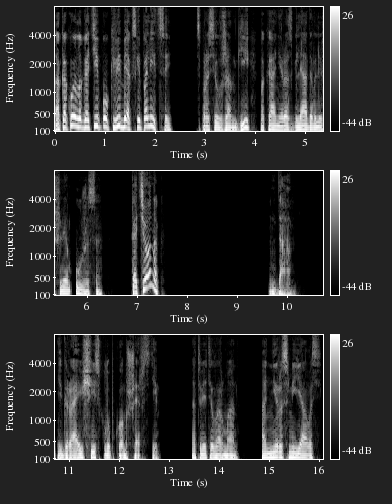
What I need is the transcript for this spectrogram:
«А какой логотип у квебекской полиции?» — спросил Жанги, пока они разглядывали шлем ужаса. «Котенок?» «Да, играющий с клубком шерсти», — ответил Арман. Анни рассмеялась.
